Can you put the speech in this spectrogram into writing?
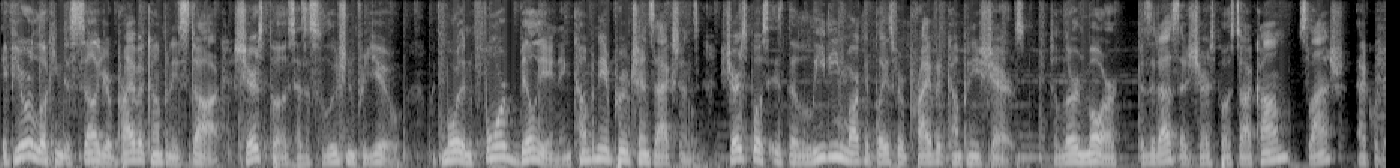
If you're looking to sell your private company stock, SharesPost has a solution for you. With more than 4 billion in company-approved transactions, SharesPost is the leading marketplace for private company shares. To learn more, visit us at sharespost.com/equity.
